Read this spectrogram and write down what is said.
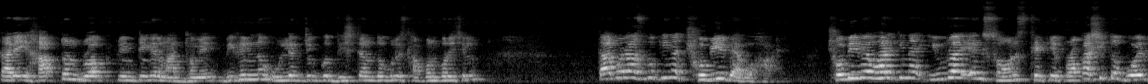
তার এই হাফটন ব্লক প্রিন্টিংয়ের মাধ্যমে বিভিন্ন উল্লেখযোগ্য দৃষ্টান্তগুলি স্থাপন করেছিলেন তারপরে আসব কিনা ছবির ব্যবহার। ছবির ব্যবহার কিনা ইউরা অ্যান্ড সন্স থেকে প্রকাশিত বইয়ের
